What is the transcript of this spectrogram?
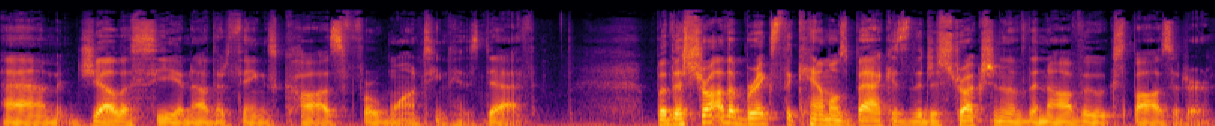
Um, jealousy and other things cause for wanting his death. But the straw that breaks the camel's back is the destruction of the Nauvoo Expositor.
